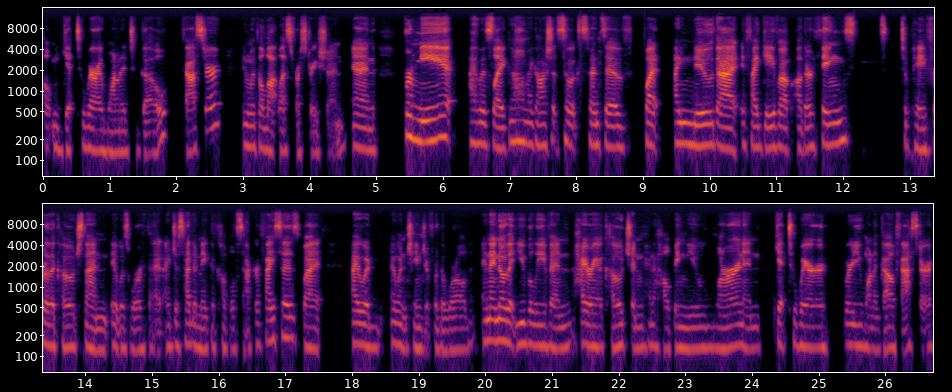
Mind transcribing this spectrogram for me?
help me get to where I wanted to go faster and with a lot less frustration. And for me, I was like, oh my gosh, it's so expensive. But I knew that if I gave up other things to pay for the coach, then it was worth it. I just had to make a couple sacrifices, but I would I wouldn't change it for the world. And I know that you believe in hiring a coach and kind of helping you learn and get to where where you want to go faster.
